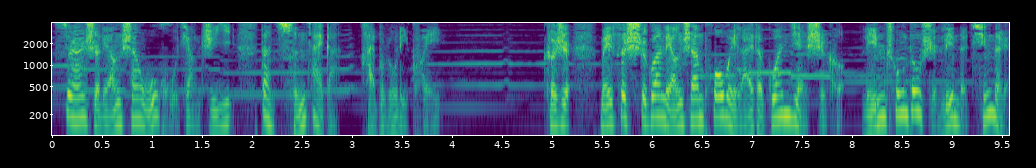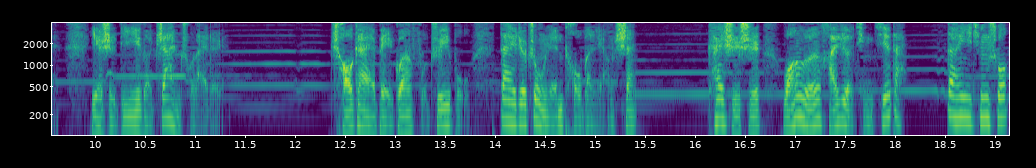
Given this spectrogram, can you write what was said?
虽然是梁山五虎将之一，但存在感还不如李逵。可是每次事关梁山坡未来的关键时刻，林冲都是拎得清的人，也是第一个站出来的人。晁盖被官府追捕，带着众人投奔梁山。开始时，王伦还热情接待，但一听说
